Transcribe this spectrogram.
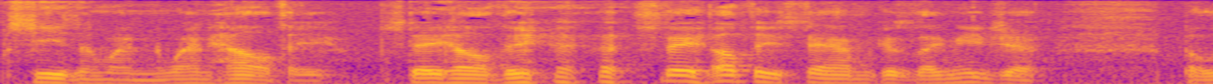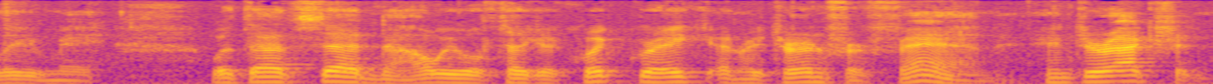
season when when healthy. Stay healthy, stay healthy, Sam, because they need you. Believe me. With that said, now we will take a quick break and return for fan interaction.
